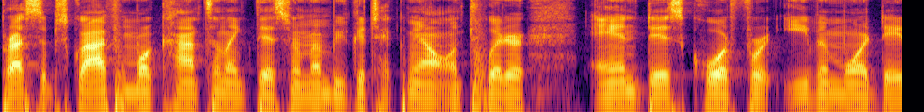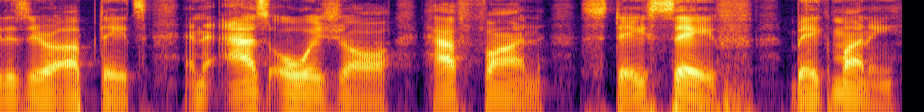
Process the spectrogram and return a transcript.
Press subscribe for more content like this. Remember, you can check me out on Twitter and Discord for even more data Zero updates. And as always, y'all, have fun, stay safe, make money.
